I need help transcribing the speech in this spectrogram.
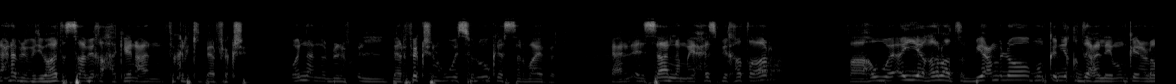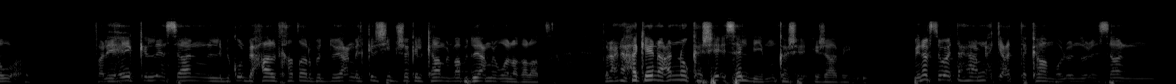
نحن بالفيديوهات السابقة حكينا عن فكرة ال perfection. وقلنا إنه ال perfection هو سلوك لل survival. يعني الإنسان لما يحس بخطر فهو أي غلط بيعمله ممكن يقضي عليه ممكن يروحه. فلهيك الإنسان اللي بيكون بحالة خطر بده يعمل كل شيء بشكل كامل ما بده يعمل ولا غلط. فنحن حكينا عنه كشيء سلبي مو كشيء إيجابي. بنفس الوقت نحن عم نحكي على التكامل إنه الإنسان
